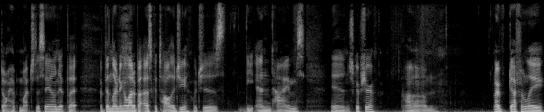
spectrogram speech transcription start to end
don't have much to say on it, but I've been learning a lot about eschatology, which is the end times in Scripture. Um, I've definitely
